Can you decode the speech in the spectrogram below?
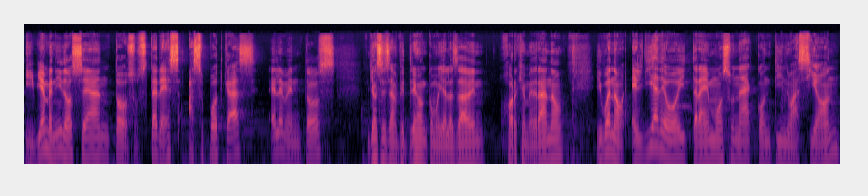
Y bienvenidos sean todos ustedes a su podcast Elementos. Yo soy su anfitrión, como ya lo saben, Jorge Medrano. Y bueno, el día de hoy traemos una continuación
